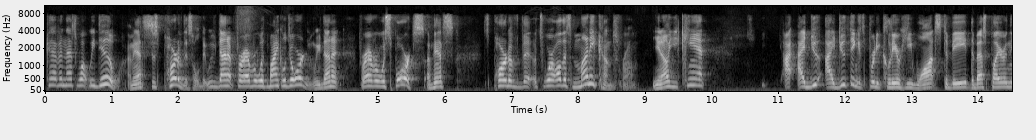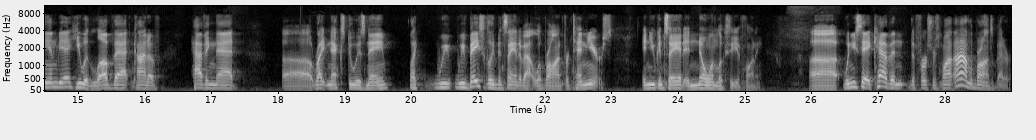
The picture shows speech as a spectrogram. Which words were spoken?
Kevin, that's what we do. I mean, that's just part of this whole thing. We've done it forever with Michael Jordan. We've done it forever with sports. I mean, that's It's part of the. It's where all this money comes from. You know, you can't. I, I do. I do think it's pretty clear he wants to be the best player in the NBA. He would love that kind of having that uh, right next to his name. Like we we've basically been saying about LeBron for ten years, and you can say it and no one looks at you funny. Uh, when you say it, Kevin, the first response, ah, LeBron's better,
